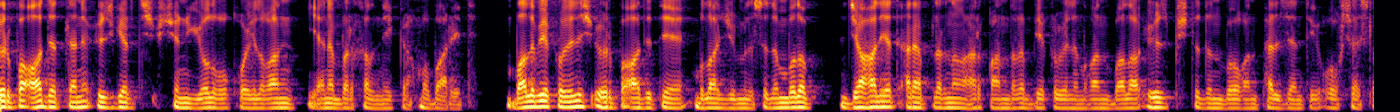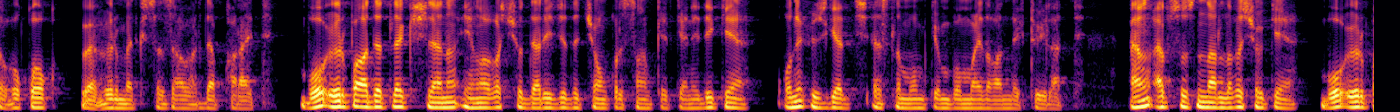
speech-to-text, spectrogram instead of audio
urf odatlarni o'zgartirish uchun yo'lga qo'yilgan yana bir xil nikoh bor edi. Bola beqib urf odati bular jumlasidan bo'lib, jaholiyat arablarining har qanday beqib bola o'z pushtidan bo'lgan farzandiga o'xshashli huquq va hurmatga sazovor deb qaraydi. Bu urf odatlar kishilarning engag'i shu darajada cho'nqir singib ketgan ediki, uni o'zgartirish asli mumkin bo'lmaydigandek tuyuladi. Eng afsuslanarligi shuki, bu urf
